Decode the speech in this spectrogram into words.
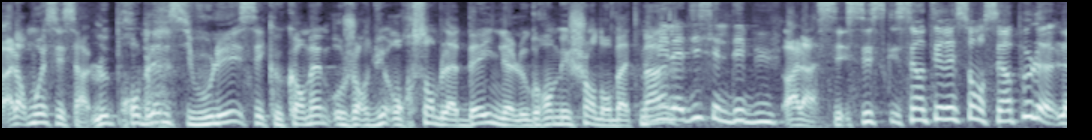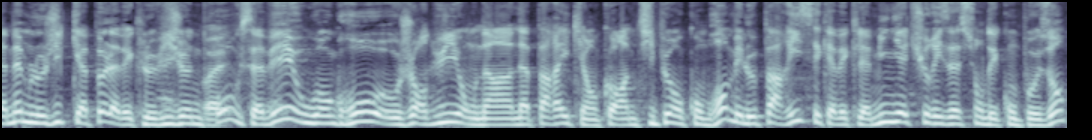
alors moi, c'est ça. Le problème, si vous voulez, c'est que quand même, aujourd'hui, on ressemble à Bane, là, le grand méchant dans Batman. Mais il a dit c'est le début. Voilà, c'est intéressant. C'est un peu la, la même logique qu'Apple avec le Vision Pro, Ouais. vous savez, où en gros, aujourd'hui, on a un appareil qui est encore un petit peu encombrant, mais le pari, c'est qu'avec la miniaturisation des composants,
